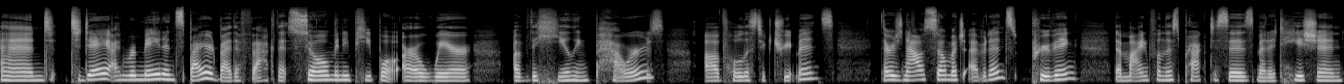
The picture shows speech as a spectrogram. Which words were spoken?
And today I remain inspired by the fact that so many people are aware of the healing powers of holistic treatments. There's now so much evidence proving that mindfulness practices, meditation,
